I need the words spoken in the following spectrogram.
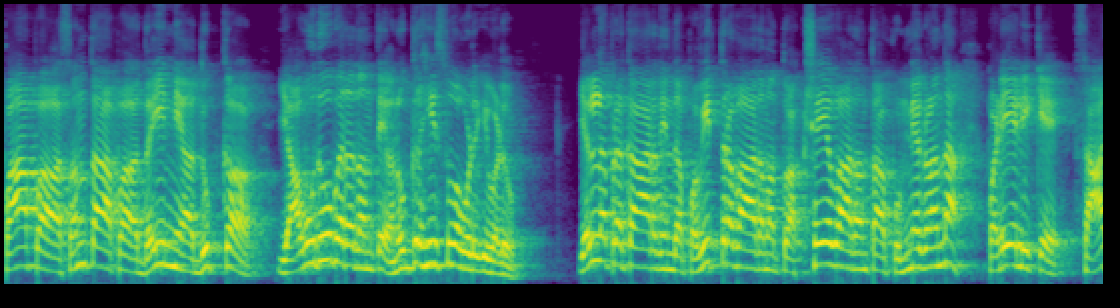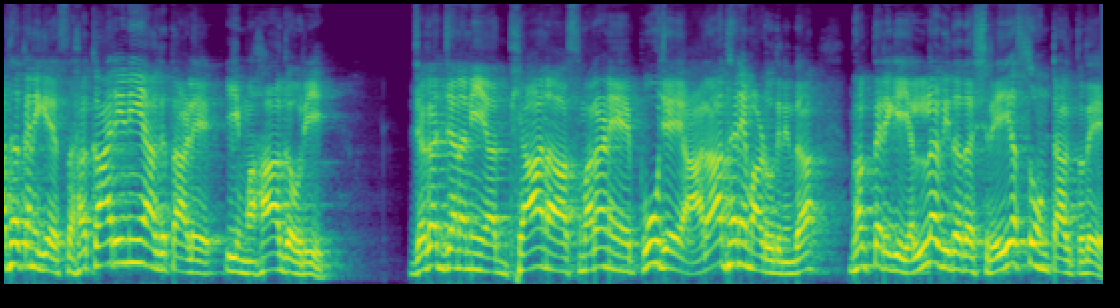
ಪಾಪ, ಸಂತಾಪ, ದೈನ್ಯ, ದುಃಖ ಯಾವುದೂ ಬರದಂತೆ ಅನುಗ್ರಹಿಸುವವಳು ಇವಳು. ಎಲ್ಲ ಪ್ರಕಾರದಿಂದ ಪವಿತ್ರವಾದ ಮತ್ತು ಅಕ್ಷಯವಾದಂಥ ಪುಣ್ಯಗಳನ್ನು ಪಡೆಯಲಿಕ್ಕೆ ಸಾಧಕನಿಗೆ ಸಹಕಾರಿಣಿಯಾಗುತ್ತಾಳೆ ಈ ಮಹಾಗೌರಿ. ಜಗಜ್ಜನನಿಯ ಧ್ಯಾನ, ಸ್ಮರಣೆ, ಪೂಜೆ, ಆರಾಧನೆ ಮಾಡುವುದರಿಂದ ಭಕ್ತರಿಗೆ ಎಲ್ಲ ವಿಧದ ಶ್ರೇಯಸ್ಸು ಉಂಟಾಗ್ತದೆ.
